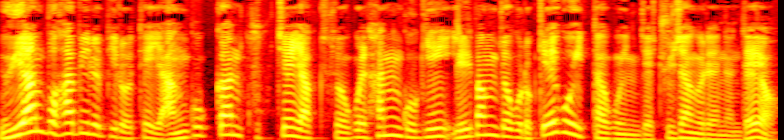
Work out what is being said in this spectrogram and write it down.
위안부 합의를 비롯해 양국 간 국제 약속을 한국이 일방적으로 깨고 있다고 이제 주장을 했는데요.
